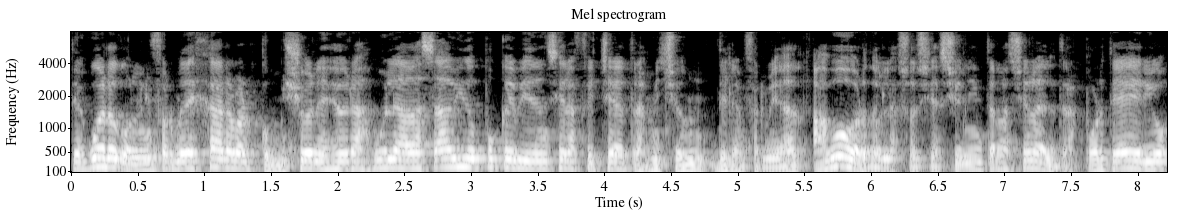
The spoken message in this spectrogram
De acuerdo con el informe de Harvard, con millones de horas voladas, ha habido poca evidencia a la fecha de transmisión de la enfermedad a bordo. La Asociación Internacional de Transporte Aéreo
